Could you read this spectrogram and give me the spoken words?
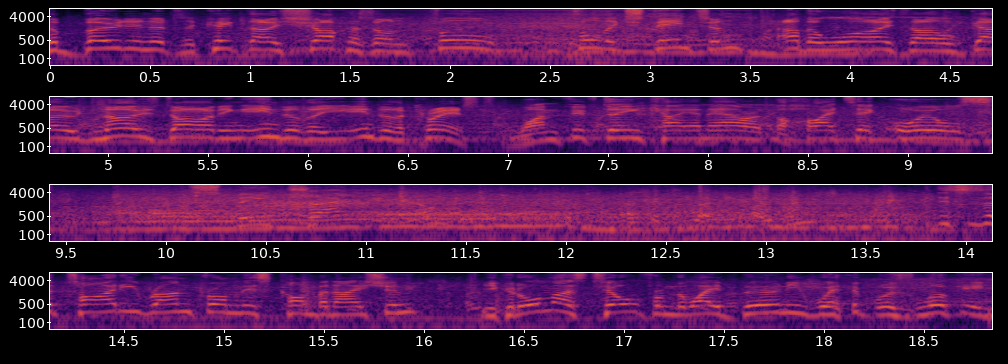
the boot in it to keep those shockers on full full extension. Otherwise, they'll go nose diving into the into the crest. 115k an hour at the Hi-Tech Oils speed trap. This is a tidy run from this combination. You could almost tell from the way Bernie Webb was looking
